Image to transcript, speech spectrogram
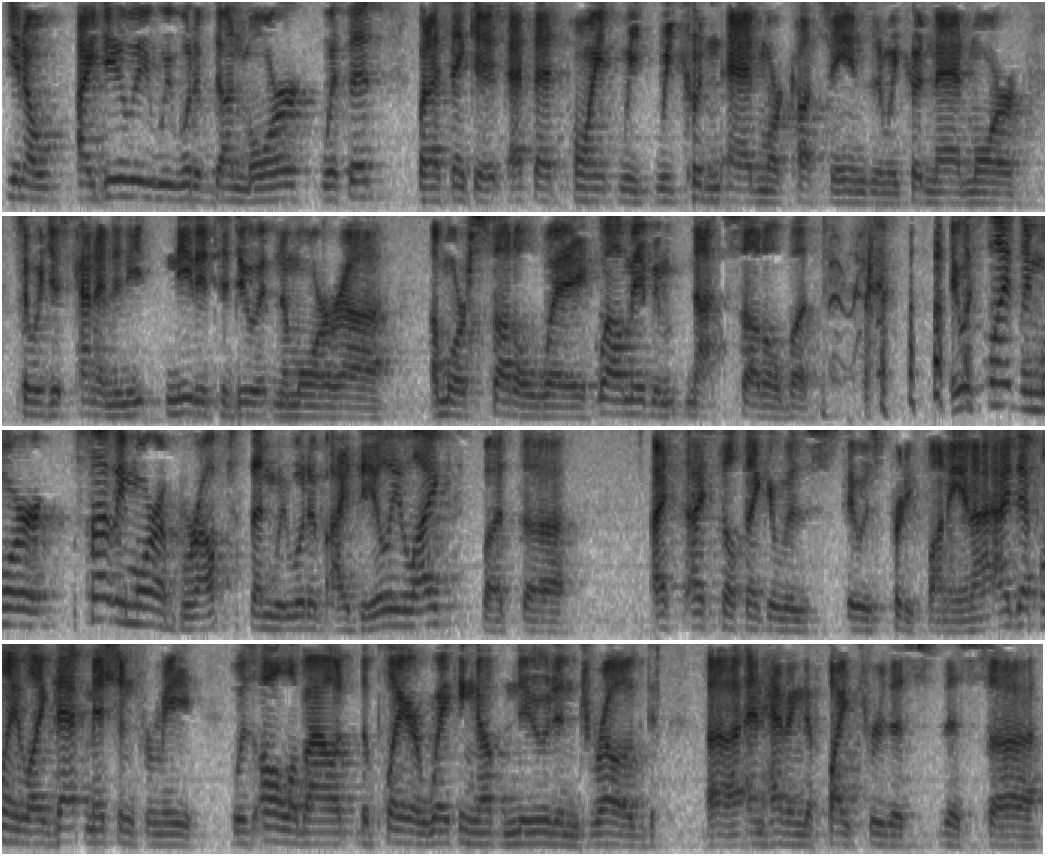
you know ideally we would have done more with it, but I think it, at that point we we couldn't add more cutscenes and we couldn't add more, so we just kind of ne- needed to do it in a more uh, a more subtle way. Well, maybe not subtle, but it was slightly more slightly more abrupt than we would have ideally liked. But uh, I, I still think it was it was pretty funny, and I, I definitely like that mission for me was all about the player waking up nude and drugged. Uh, and having to fight through this this uh,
